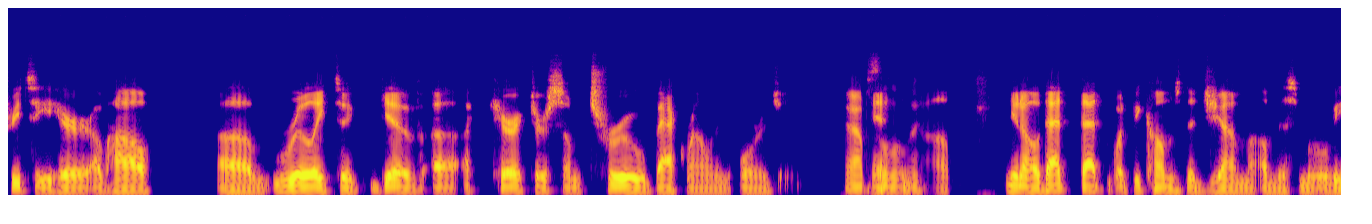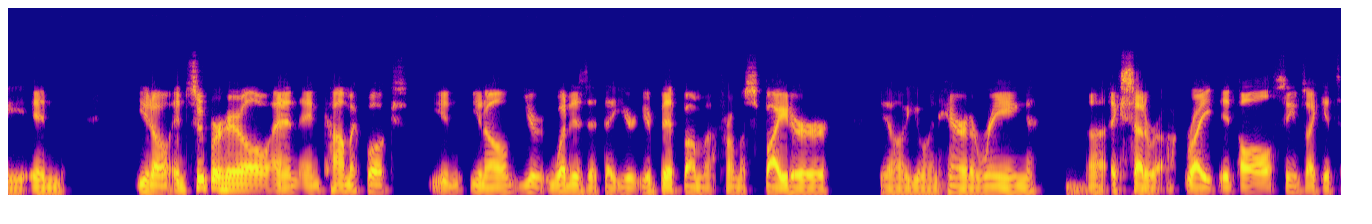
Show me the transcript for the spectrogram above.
treatise here of how um, really to give a, a character some true background and origin. And, Absolutely. um, you know that that what becomes the gem of this movie in you know in superhero and and comic books you you know you're what is it that you're you're bit from a, from a spider you know you inherit a ring uh, etc right it all seems like it's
